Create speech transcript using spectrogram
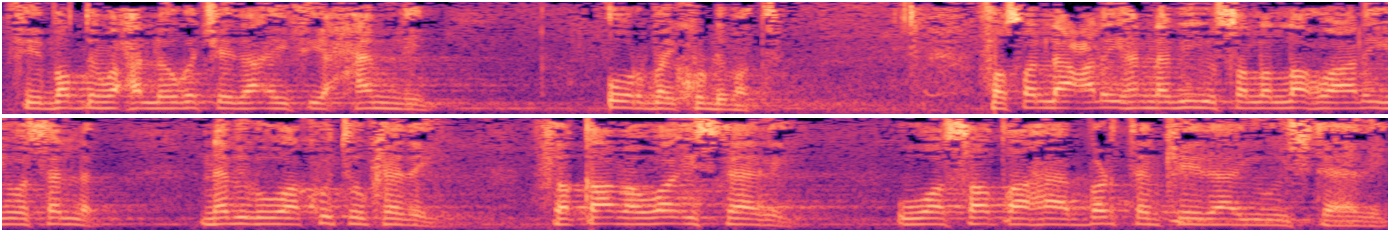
fii banin waxaa looga jeedaa ay fii xamlin uur bay ku dhimatay fasalla calayha nabiyu sal allahu alayh wasalam nabigu waa ku tukaday faqaama waa istaagay wasaaha bartankeeda ayuu istaagay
